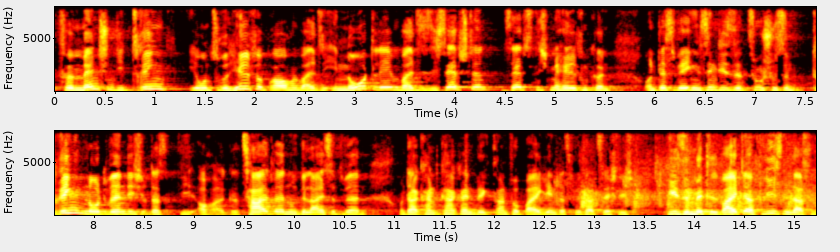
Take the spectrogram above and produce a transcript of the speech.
für Menschen, die dringend unsere Hilfe brauchen, weil sie in Not leben, weil sie sich selbst nicht mehr helfen können. Deswegen sind diese Zuschüsse dringend notwendig, dass die auch gezahlt werden und geleistet werden. Da kann kein Weg daran vorbeigehen, dass wir tatsächlich diese Mittel weiter fließen lassen.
